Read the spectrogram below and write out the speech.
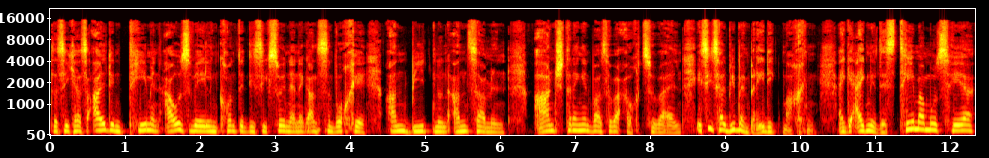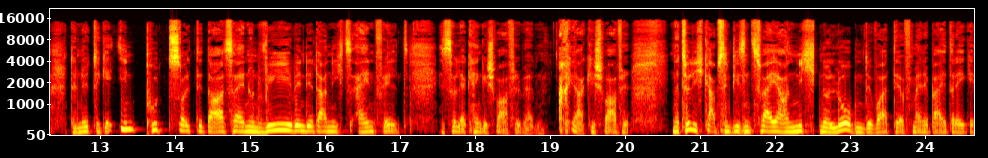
dass ich aus all den Themen auswählen konnte, die sich so in einer ganzen Woche anbieten und ansammeln. Anstrengend war es aber auch zuweilen. Es ist halt wie beim Predigtmachen. Ein geeignetes Thema muss her, der nötige Input sollte da sein und weh, wenn dir da nichts einfällt. Es soll ja kein Geschwafel werden. Ach ja, Geschwafel. Natürlich gab es in diesen zwei Jahren nicht nur lobende Worte auf meine Beiträge.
